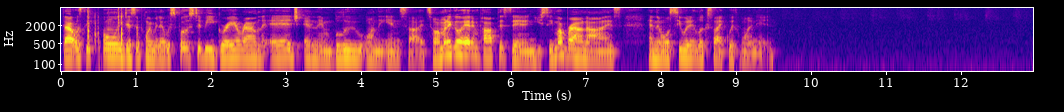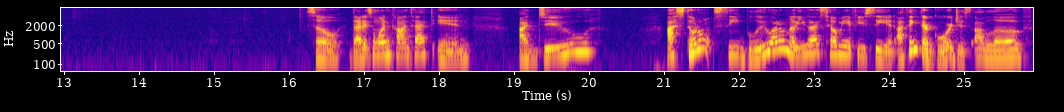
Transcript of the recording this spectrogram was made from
that was the only disappointment. It was supposed to be gray around the edge and then blue on the inside. So I'm going to go ahead and pop this in. You see my brown eyes, and then we'll see what it looks like with one in. So that is one contact in. I do, I still don't see blue. I don't know. You guys tell me if you see it. I think they're gorgeous. I love,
